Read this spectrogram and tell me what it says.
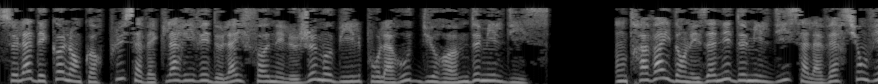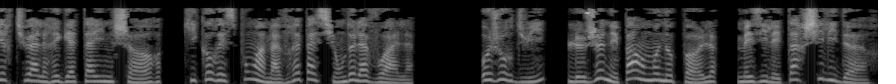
Cela décolle encore plus avec l'arrivée de l'iPhone et le jeu mobile pour la route du Rhum 2010. On travaille dans les années 2010 à la version Virtual Regatta Inshore, qui correspond à ma vraie passion de la voile. Aujourd'hui, le jeu n'est pas en monopole, mais il est archi-leader.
